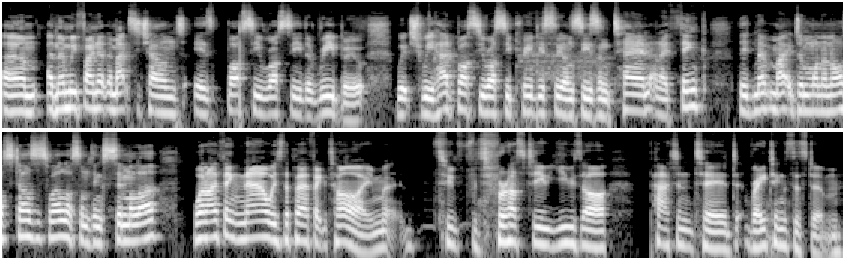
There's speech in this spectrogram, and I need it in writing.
Um, and then we find out the Maxi Challenge is Bossy Rossy, the reboot, which we had Bossy Rossy previously on season 10, and I think they might have done one on All Stars as well, or something similar. Well, I think now is the perfect time to for, for us to use our patented rating system.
